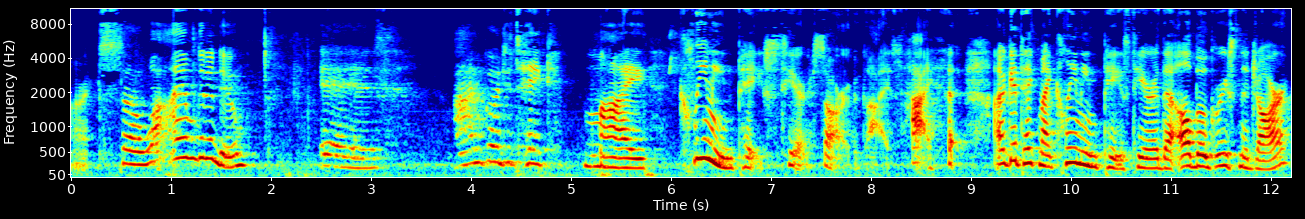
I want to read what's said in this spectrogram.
All right, so what I am gonna do is I'm going to take my cleaning paste here. Sorry, guys. Hi. I'm going to take my cleaning paste here, the elbow grease in a jar,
